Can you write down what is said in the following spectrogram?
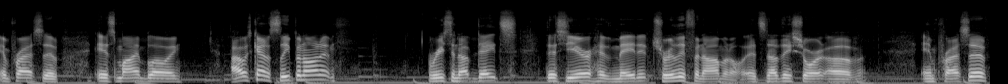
impressive. It's mind-blowing. I was kind of sleeping on it. Recent updates this year have made it truly phenomenal. It's nothing short of impressive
